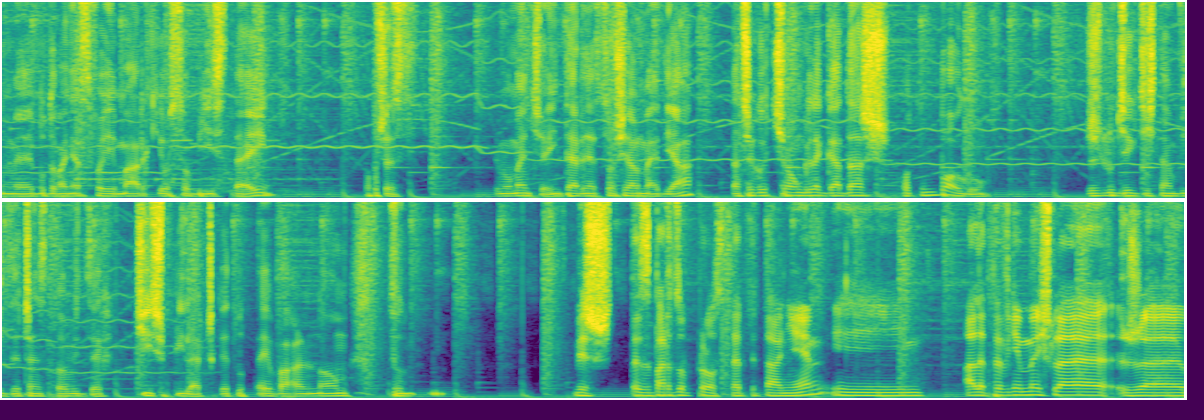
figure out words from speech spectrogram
mm, budowania swojej marki osobistej, poprzez w tym momencie internet, social media, dlaczego ciągle gadasz o tym Bogu? Że ludzie gdzieś tam widzę, często widzę ci szpileczkę tutaj walną, tu Wiesz, to jest bardzo proste pytanie, i, ale pewnie myślę, że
